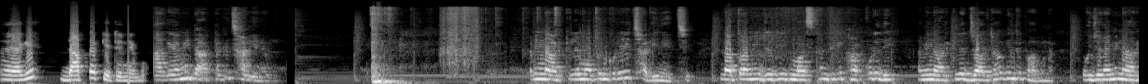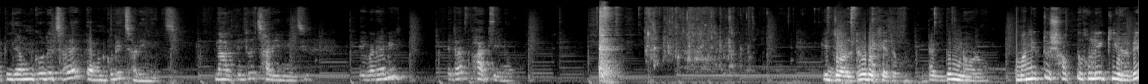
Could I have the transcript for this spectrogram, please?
তাই আগে ডাবটা কেটে নেব। আগে আমি ডাবটাকে ছাড়িয়ে নেব। আমি নারকেলের মতন করে ছাড়িয়ে নিচ্ছি। না তো আমি যদি মাঝখান থেকে ফাঁক করে দিই, আমি নারকেলের জলটাও কিন্তু পাবো না। ওই জন্য আমি নারকেল যেমন করে ছাড়াই, তেমন করেই ছাড়িয়ে নিচ্ছি। নারকেলটা ছাড়িয়ে নিয়েছি। এবারে আমি এটা ফাটিয়ে নেব এই জলটাও রেখে দেবো, একদম নরম। মানে একটু শক্ত হলে কি হবে?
